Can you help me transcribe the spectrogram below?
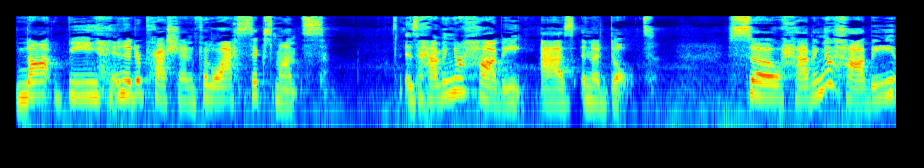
not be in a depression for the last six months is having a hobby as an adult. So, having a hobby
